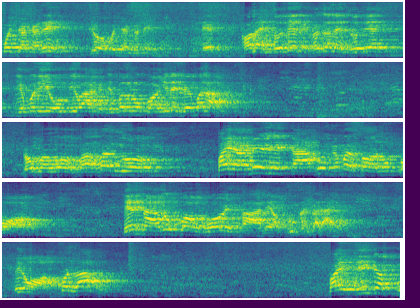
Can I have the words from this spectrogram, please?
ว่าจังกันเนี่ยเดี๋ยวว่าจังกันเนี่ยเขาไล่สดเนี่ยเขาจะไล่สดเนี่ยเดี๋ยวพอดีองค์ที่ว่ากันจะเบิ่งหลวงพ่ออยู่ได้เป็นบ้าล่ะหลวงพ่อบอกพาฟังอยู่ไปอเมริกาคนก็มาสอนหลวงพ่อเห็นหน้าหลวงพ่อหัวไปผ่าแล้วทุกนั่นก็ได้ไปออกคนเล่า ไปสิงคโป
